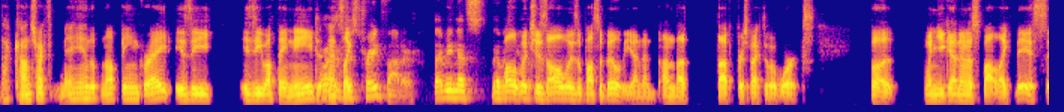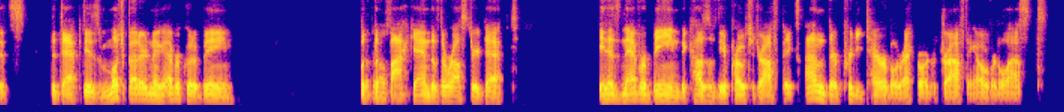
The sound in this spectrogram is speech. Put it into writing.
that contract may end up not being great. Is he is he what they need? Or and it's it's like trade fodder. I mean, that's that well, which is always a possibility, and on that that perspective, it works. But when you get in a spot like this, it's the depth is much better than it ever could have been. But, But the also- back end of the roster depth, it has never been because of the approach of draft picks and their pretty terrible record with drafting over the last.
